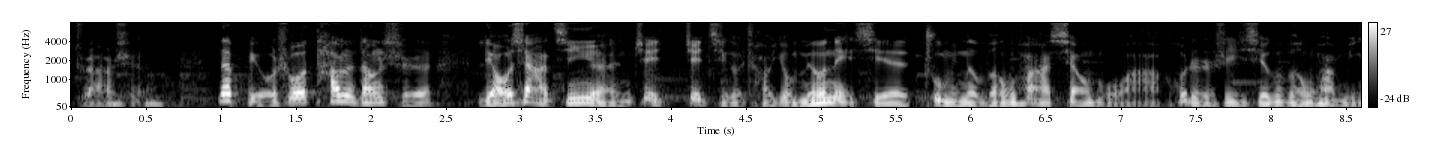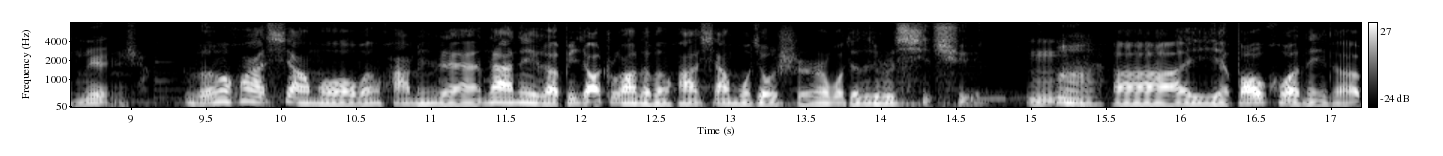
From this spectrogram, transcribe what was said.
主要是。那比如说，他们当时辽夏金元这这几个朝有没有哪些著名的文化项目啊，或者是一些个文化名人啥？文化项目、文化名人，那那个比较重要的文化项目就是，我觉得就是戏曲，嗯啊，也包括那个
